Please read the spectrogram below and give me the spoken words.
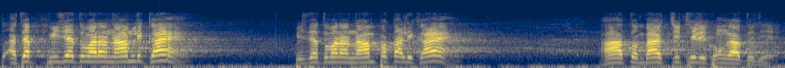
तो अच्छा पीछे तुम्हारा नाम लिखा है? पीछे तुम्हारा नाम पता लिखा है? हाँ तो मैं चिट्ठी लिखूँगा तुझे।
